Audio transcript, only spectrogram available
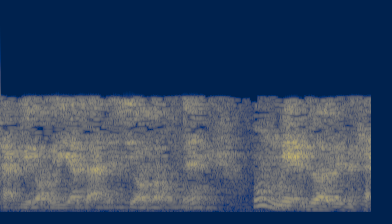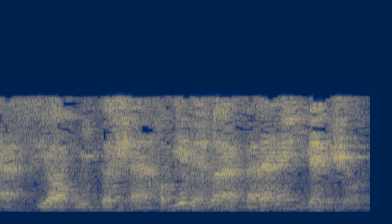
تعبیر آقای زن سیابانه اون مقداری که از سیاب می داشتن خب یه مقدار از بدنش دیده می شد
